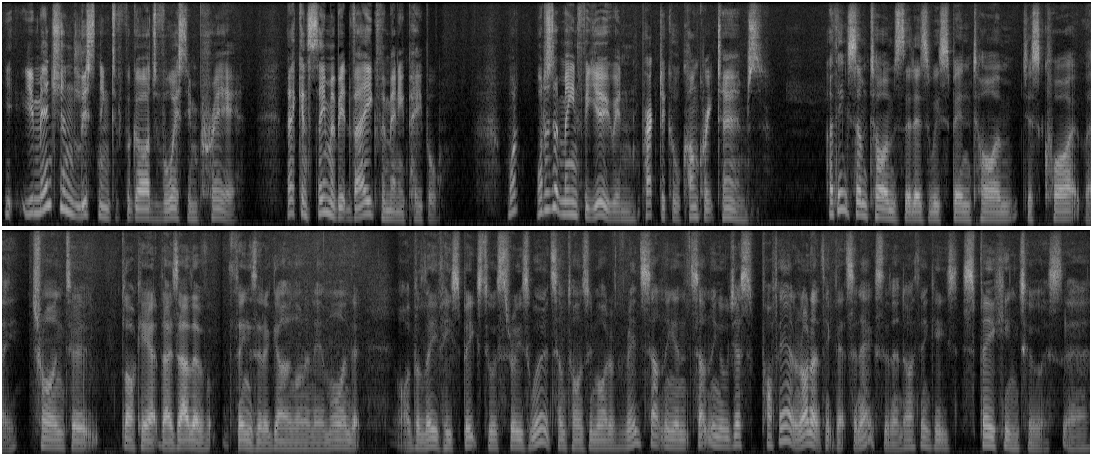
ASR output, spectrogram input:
You mentioned listening to, for God's voice in prayer. That can seem a bit vague for many people. What, what does it mean for you in practical, concrete terms? I think sometimes that as we spend time just quietly trying to block out those other things that are going on in our mind, that I believe he speaks to us through his word. Sometimes we might have read something and something will just pop out, and I don't think that's an accident. I think he's speaking to us. Uh,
